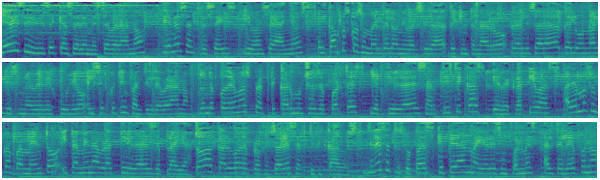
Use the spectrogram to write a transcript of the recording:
¿Ya decidiste qué hacer en este verano? ¿Tienes entre 6 y 11 años? El Campus Cozumel de la Universidad de Quintana Roo realizará del 1 al 19 de julio el circuito infantil de verano, donde podremos practicar muchos deportes y actividades artísticas y recreativas. Haremos un campamento y también habrá actividades de playa, todo a cargo de profesores certificados. Diles a tus papás que pidan mayores informes al teléfono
